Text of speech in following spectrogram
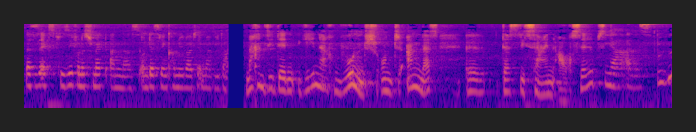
Das ist exklusiv und es schmeckt anders. Und deswegen kommen die Leute immer wieder. Machen Sie denn je nach Wunsch und Anlass äh, das Design auch selbst? Ja, alles. Mhm.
